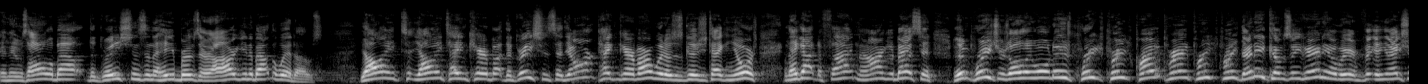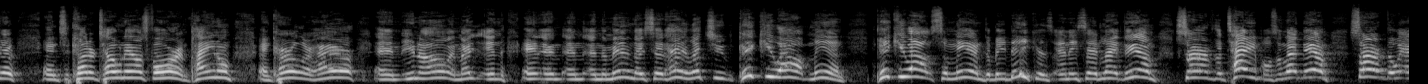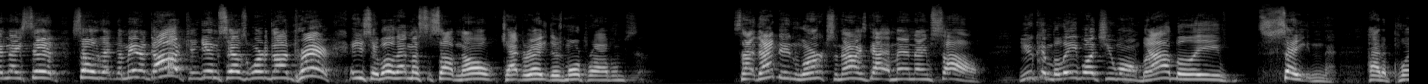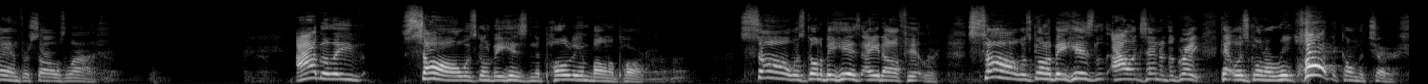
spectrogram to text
and it was all about the Grecians and the Hebrews. They're arguing about the widows. Y'all ain't, y'all ain't taking care of the Grecians said, Y'all aren't taking care of our widows as good as you're taking yours. And they got to fighting and arguing about it. Said, Them preachers, all they want to do is preach, preach, pray, pray, preach, preach. They need to come see Granny over here and make sure and to cut her toenails for her and paint them and curl her hair and, you know, and make, and, and, and, and, and the men, they said, Hey, let you pick you out men, pick you out some men to be deacons. And he said, Let them serve the tables and let them serve the, and they said, So that the men of God can give themselves the word of God in prayer. And you say, Well, that must have stopped. No, chapter chapter 8, there's more problems. So that didn't work, so now he's got a man named Saul. You can believe what you want, but I believe Satan had a plan for Saul's life. I believe Saul was going to be his Napoleon Bonaparte. Saul was going to be his Adolf Hitler. Saul was going to be his Alexander the Great that was going to wreak havoc on the church.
